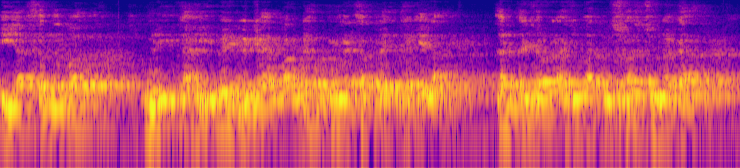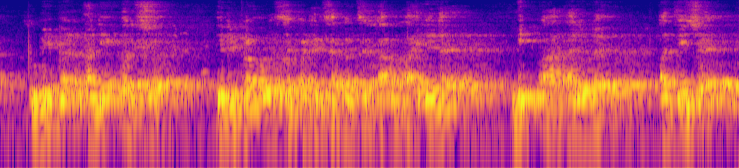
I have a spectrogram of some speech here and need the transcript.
की या संदर्भात मी काही वेगवेगळ्या वावड्या उघडण्याचा प्रयत्न केला. तर त्याच्यावर अजिबात विश्वास ठेवू नका. तुम्ही पण अनेक वर्ष दिलीपराव वळसे पाटील साहेबांचं काम पाहिलेलं आहे. मी पाहत आलेलो आहे. अतिशय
